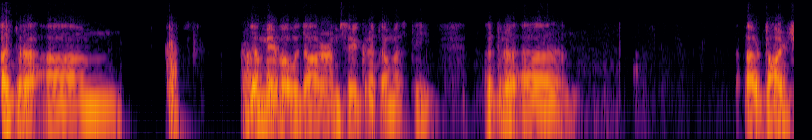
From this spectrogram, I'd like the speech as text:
अत्र इदमेव उदाहरणं स्वीकृतमस्ति। अत्र टार्च्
